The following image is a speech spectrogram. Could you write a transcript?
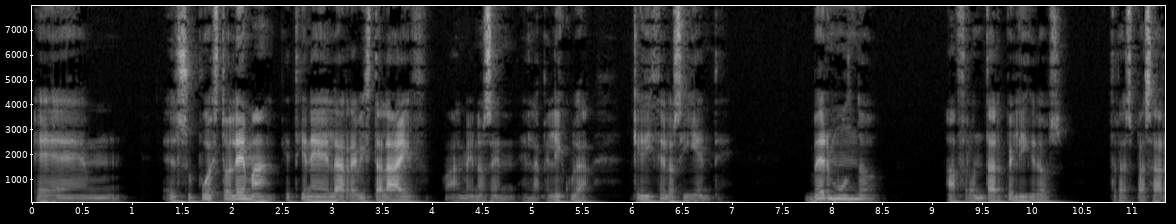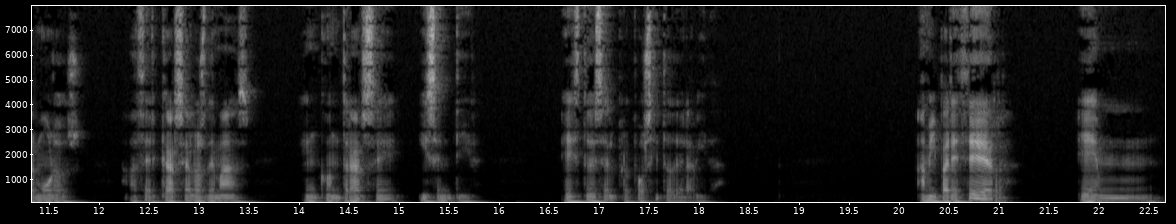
em, el supuesto lema que tiene la revista Life, al menos en la película, que dice lo siguiente. Ver mundo, afrontar peligros, traspasar muros, acercarse a los demás, encontrarse y sentir. Esto es el propósito de la vida. A mi parecer, em,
